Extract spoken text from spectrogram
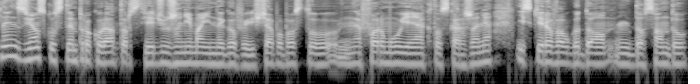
No więc w związku z tym prokurator stwierdził, że nie ma innego wyjścia, po prostu mm, formułuje jak to oskarżenia i skierował go do, do sądu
